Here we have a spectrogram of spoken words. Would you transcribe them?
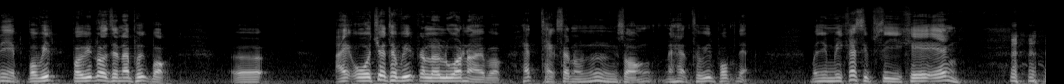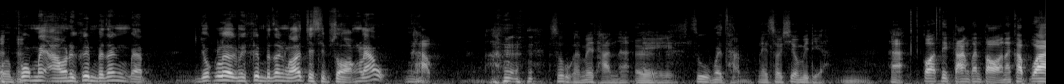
นี่ประวิตรประวิตรโรจนพฤกษ์บอกไอโอช่วยทวิตกันรัวๆหน่อยบอกแฮชแท็กสนับสนุนหนึ่งสองนะฮะทวิตพบเนี่ย มันยังมีแค่สิบสี่เคเองพวกไม่เอานี่ขึ้นไปตั้งแบบ ยกเลิกนี่ขึ้นไปตั้งร้อยเจ็ดสิบสองแล้ว ครับ สู้กันไม่ทันฮะเอในอสู้ไม่ทัน ในโซเชียลมีเดียฮะก็ติดตามกันต่อนะครับ ว่า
